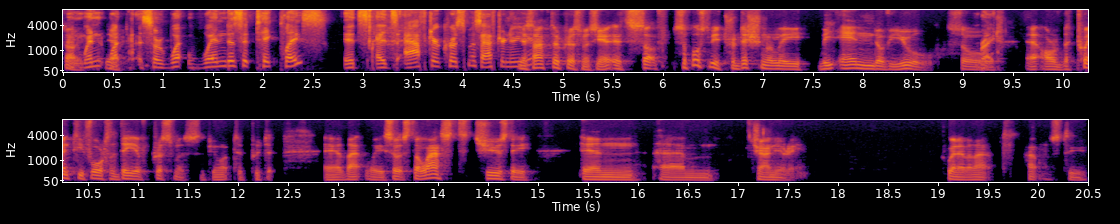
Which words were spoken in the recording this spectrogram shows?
sorry, when yeah. what so what when does it take place? It's it's after Christmas, after New Year. It's after Christmas. Yeah, it's sort of supposed to be traditionally the end of Yule, so right. uh, or the twenty fourth day of Christmas, if you want to put it uh, that way. So it's the last Tuesday in um, January, whenever that happens to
